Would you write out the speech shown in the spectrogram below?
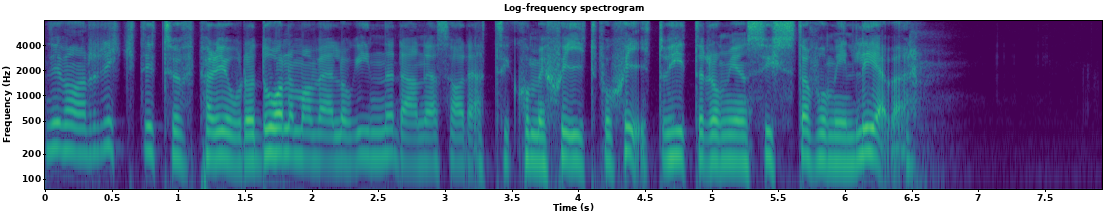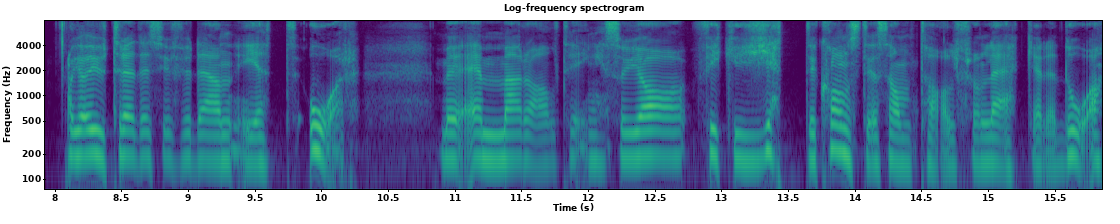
det var en riktigt tuff period och då när man väl låg inne där när jag sa det att det kommer skit på skit, då hittade de ju en cysta på min lever. Och jag utreddes ju för den i ett år med MR och allting. Så jag fick ju jättekonstiga samtal från läkare då.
